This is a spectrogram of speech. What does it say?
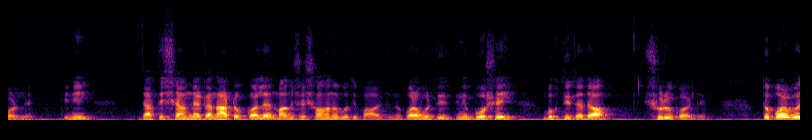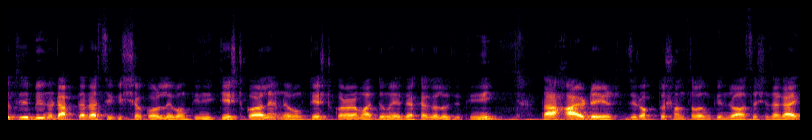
করলেন। তিনি জাতির সামনে একটা নাটক করলেন, মানুষের সহানুভূতি পাওয়ার জন্য। পরবর্তীতে তিনি বসেই বক্তৃতা দেওয়া শুরু করলেন। তো পরবর্তীতে বিভিন্ন ডাক্তাররা চিকিৎসা করল এবং তিনি টেস্ট করালেন এবং টেস্ট করার মাধ্যমে দেখা গেল যে তিনি তার হার্টের যে রক্ত সঞ্চালন কেন্দ্র আছে সে জায়গায়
